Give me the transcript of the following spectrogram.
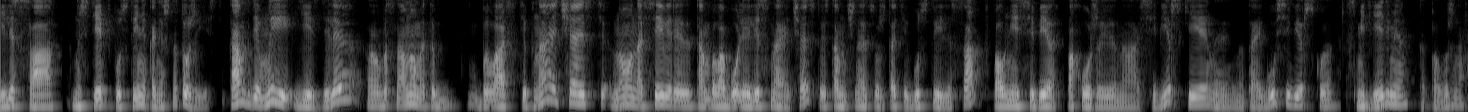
и леса. Но степь, пустыня, конечно, тоже есть. Там, где мы ездили, э, в основном это была степная часть, но на севере там была более лесная часть, то есть там начинаются уже такие густые леса, вполне себе похожие на сибирские, на, на тайгу сибирскую, с медведями, как положено.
